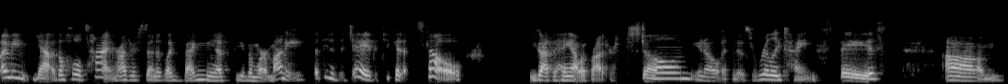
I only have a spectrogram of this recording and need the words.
I mean, yeah, the whole time Roger Stone is like begging us to give him more money. But at the end of the day, the ticket itself, you got to hang out with Roger Stone, you know, in this really tiny space. Um,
